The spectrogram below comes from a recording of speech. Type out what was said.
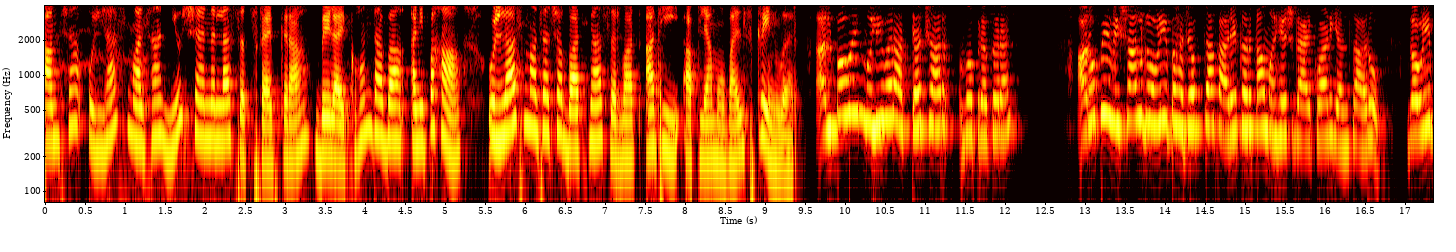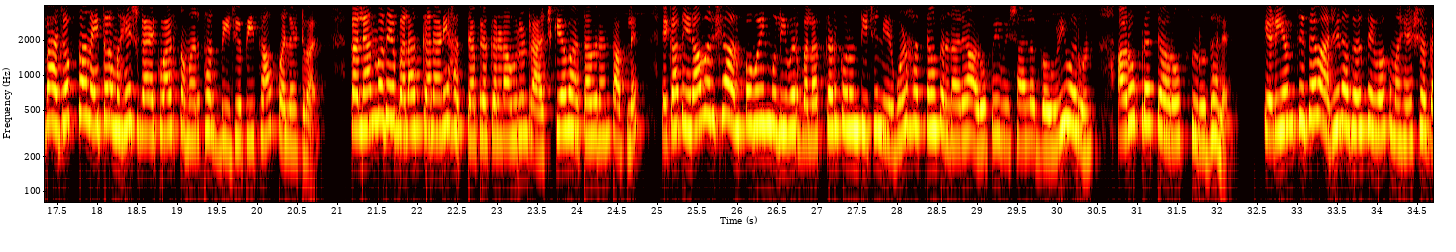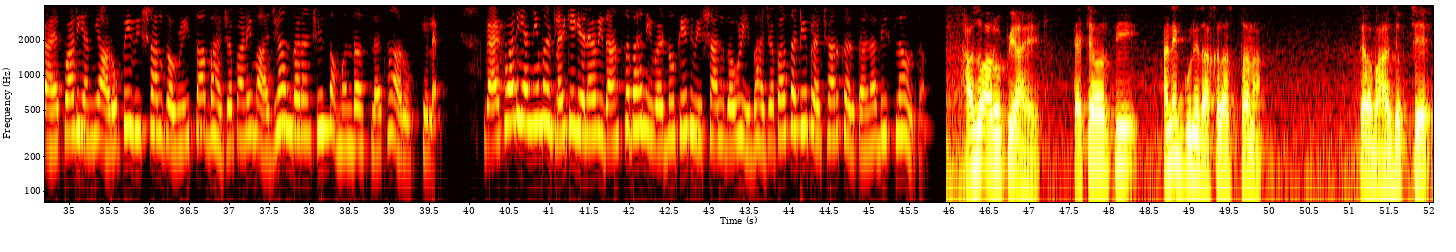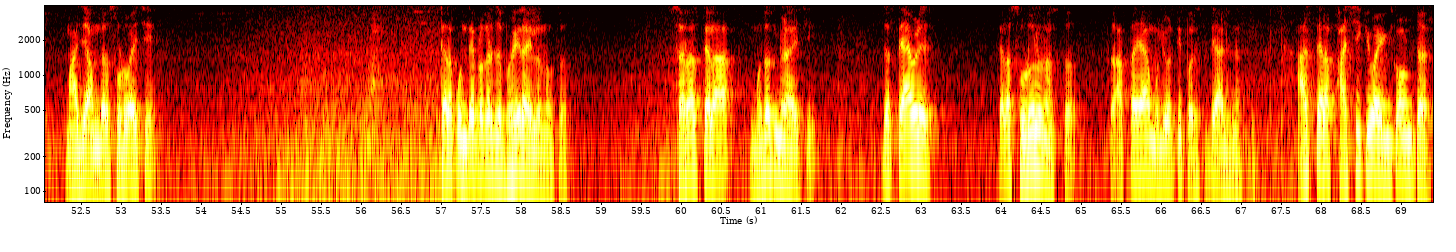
आमच्या उल्हास माझा न्यूज चॅनलला सबस्क्राईब करा बेल आयकॉन दाबा आणि पहा उल्हास माझाच्या बातम्या सर्वात आधी आपल्या मोबाईल स्क्रीनवर. अल्पवयीन मुलीवर अत्याचार व प्रकरण? आरोपी विशाल गवळी भाजपचा कार्यकर्ता महेश गायकवाड यांचा आरोप गवळी भाजपचा नाही तर महेश गायकवाड समर्थक बीजेपीचा पलटवार. कल्याणमध्ये बलात्कार आणि हत्या प्रकरणावरून राजकीय वातावरण तापले. एका तेरा वर्षीय अल्पवयीन मुलीवर बलात्कार करून तिची निर्गुण हत्या करणाऱ्या आरोपी विशाल गवळीवरून आरोप प्रत्यारोप सुरू झाले. केडीएमसीचे माजी नगरसेवक महेश गायकवाड यांनी आरोपी विशाल गवळीचा भाजप आणि माजी आमदारांशी संबंध असल्याचा आरोप केलाय. गायकवाड यांनी म्हटलंय की गेल्या विधानसभा निवडणुकीत विशाल गवळी भाजपासाठी प्रचार करताना दिसला होता. हा जो आरोपी आहे त्याच्यावरती अनेक गुन्हे दाखल असताना त्याला भाजपचे माजी आमदार सोडवायचे. त्याला कोणत्याही प्रकारचं भय राहिलं नव्हतं. सर्रास त्याला मदत मिळायची. जर त्यावेळेस त्याला सोडवलं नसतं तर आता या मुलीवरती परिस्थिती आली नसती. आज त्याला फाशी किंवा एन्काउंटर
